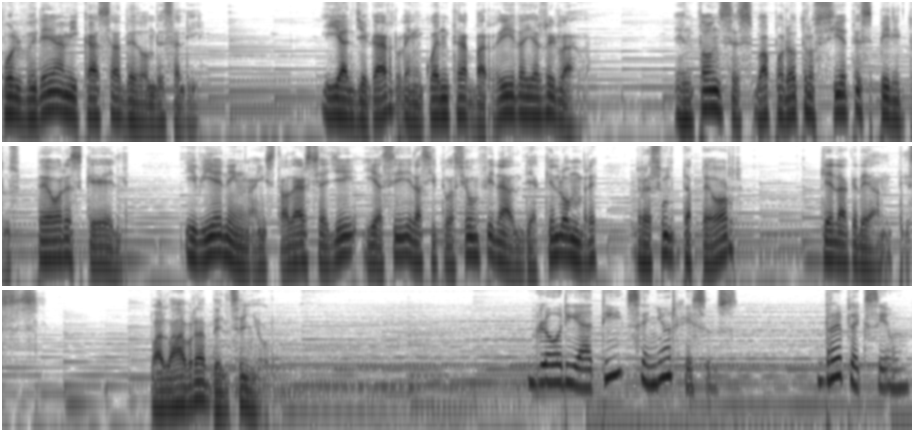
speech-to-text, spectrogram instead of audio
volveré a mi casa de donde salí. Y al llegar la encuentra barrida y arreglada entonces va por otros siete espíritus peores que él, y vienen a instalarse allí y así la situación final de aquel hombre resulta peor que la de antes. Palabra del Señor. Gloria a ti, Señor Jesús. Reflexión.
